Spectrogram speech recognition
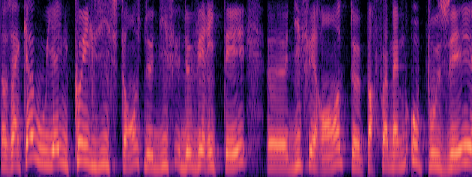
un cas où il y a une coexistence de, de vérités différentes, parfois même opposées,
